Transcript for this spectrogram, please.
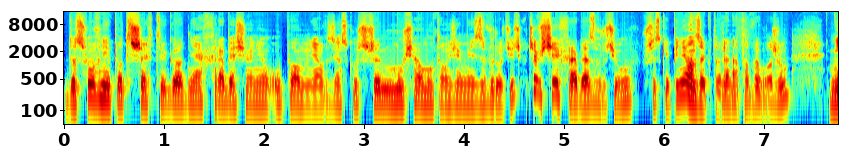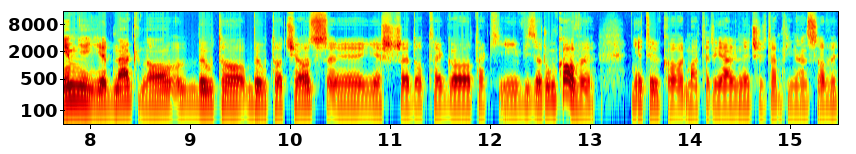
Dosłownie po trzech tygodniach hrabia się o nią upomniał, w związku z czym musiał mu tą ziemię zwrócić. Oczywiście hrabia zwrócił mu wszystkie pieniądze, które na to wyłożył. Niemniej jednak no, był, to, był to cios y, jeszcze do tego taki wizerunkowy, nie tylko materialny czy tam finansowy,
